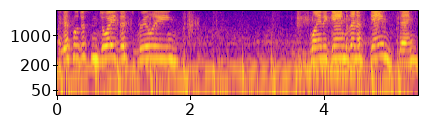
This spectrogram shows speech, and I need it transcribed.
I guess we'll just enjoy this really playing a game within a game thing.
